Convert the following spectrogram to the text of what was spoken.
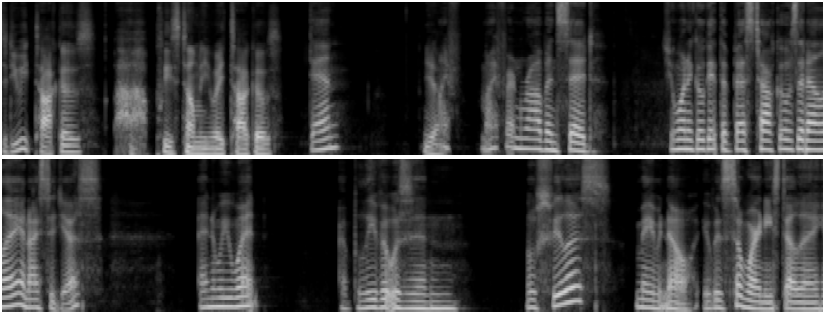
did you eat tacos? Ah, please tell me you ate tacos. Dan. Yeah. My my friend Robin said, "Do you want to go get the best tacos in LA?" And I said yes. And we went. I believe it was in Los Feliz. Maybe no, it was somewhere in East LA.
